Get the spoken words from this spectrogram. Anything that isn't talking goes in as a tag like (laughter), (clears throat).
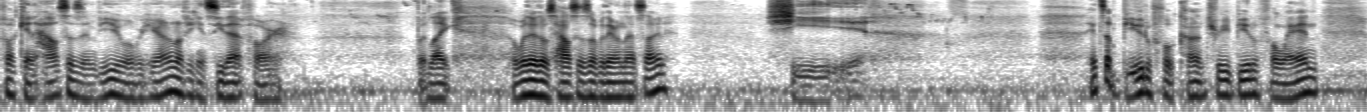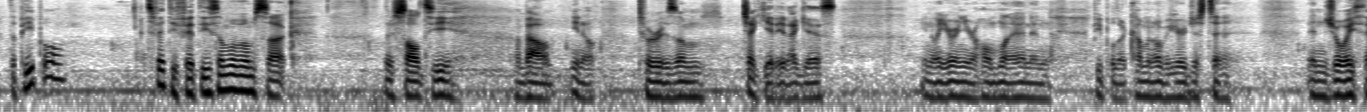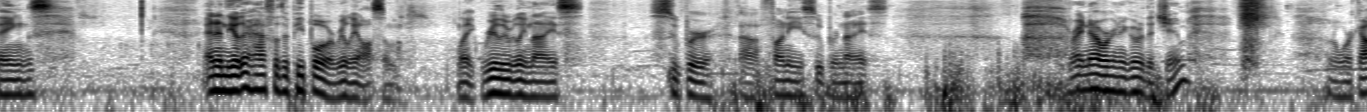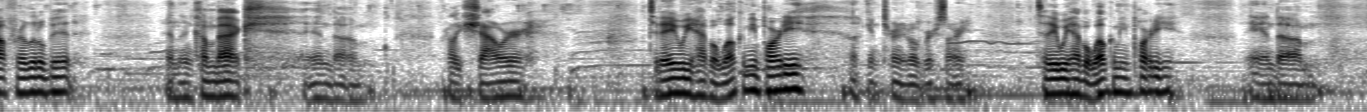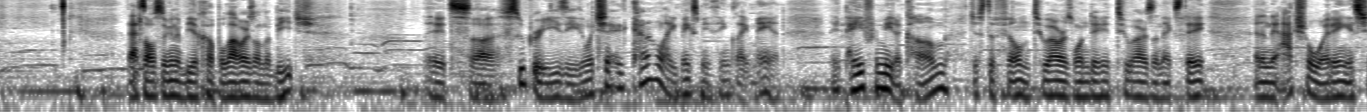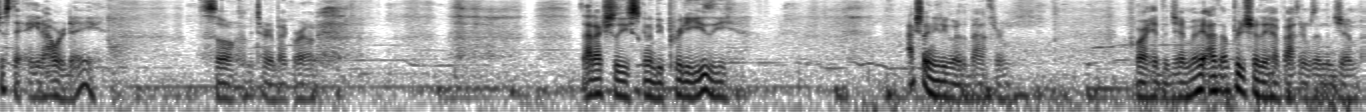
fucking houses and view over here. I don't know if you can see that far. But like over there, those houses over there on that side. Shit. It's a beautiful country, beautiful land. The people, it's 50 50. Some of them suck. They're salty about, you know, tourism. Which I get it, I guess. You know, you're in your homeland and people that are coming over here just to enjoy things. And then the other half of the people are really awesome. Like, really, really nice. Super uh, funny, super nice. Right now, we're gonna go to the gym. I'm gonna work out for a little bit and then come back and um, probably shower. Today we have a welcoming party. I can turn it over, sorry. Today we have a welcoming party and um, that's also gonna be a couple hours on the beach. It's uh, super easy, which it kind of like makes me think like, man, they paid for me to come just to film two hours one day, two hours the next day, and then the actual wedding, it's just an eight-hour day. So let me turn it back around. That actually is gonna be pretty easy. Actually, I need to go to the bathroom before I hit the gym. Maybe, I'm pretty sure they have bathrooms in the gym.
